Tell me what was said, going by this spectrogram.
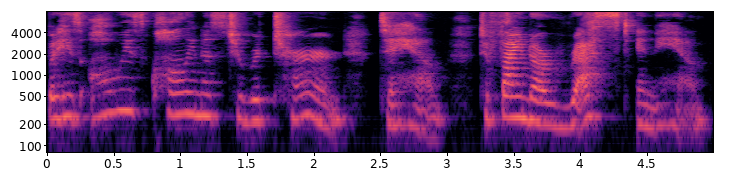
But He's always calling us to return to Him, to find our rest in Him.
